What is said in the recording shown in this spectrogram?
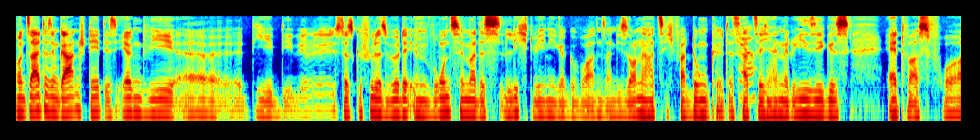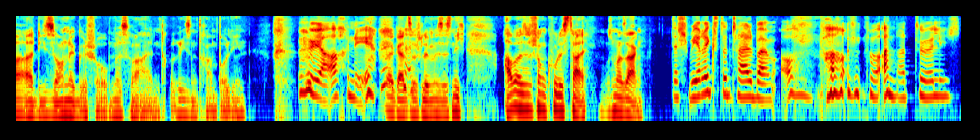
Und seit es im Garten steht, ist irgendwie äh, die, die ist das Gefühl, als würde im Wohnzimmer das Licht weniger geworden sein. Die Sonne hat sich verdunkelt. Es Ja. hat sich ein riesiges etwas vor die Sonne geschoben. Es war ein Tr- Riesentrampolin. Ja, ach nee. Ja, ganz so schlimm ist es nicht. Aber es ist schon ein cooles Teil, muss man sagen. Der schwierigste Teil beim Aufbauen war natürlich,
